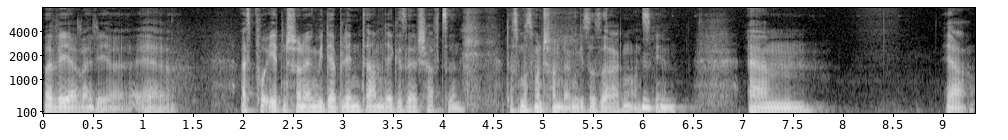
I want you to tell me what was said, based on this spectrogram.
Weil wir, weil wir äh, als Poeten schon irgendwie der Blinddarm der Gesellschaft sind. Das muss man schon irgendwie so sagen und sehen. Ähm, ja,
